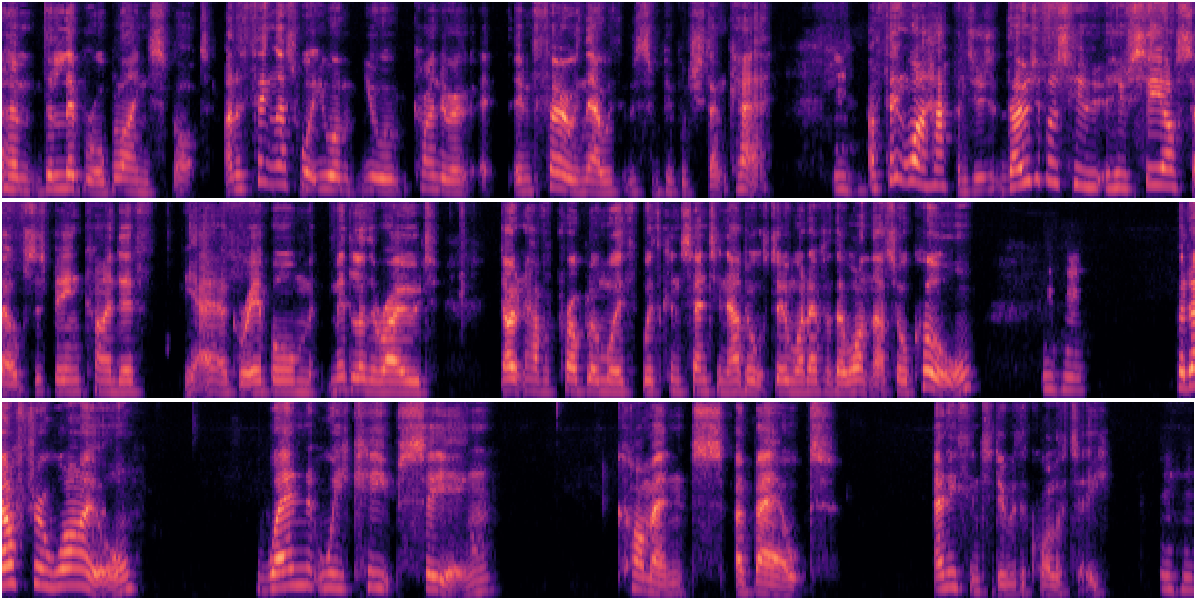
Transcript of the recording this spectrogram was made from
um, the liberal blind spot. And I think that's what you were you were kind of uh, inferring there with, with some people just don't care. Mm-hmm. I think what happens is those of us who who see ourselves as being kind of yeah agreeable, middle of the road, don't have a problem with with consenting adults doing whatever they want that's all cool mm-hmm. but after a while when we keep seeing comments about anything to do with equality mm-hmm.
